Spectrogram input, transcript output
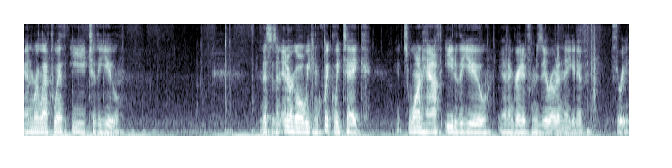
And we're left with e to the u. This is an integral we can quickly take. It's 1 half e to the u integrated from 0 to negative 3.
